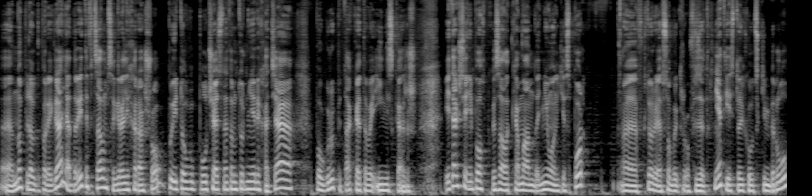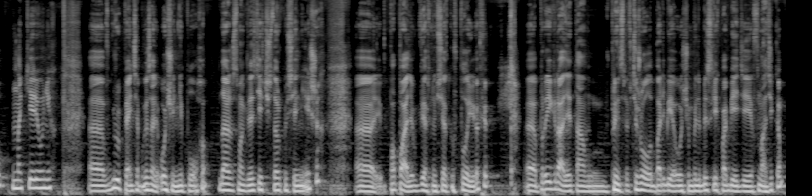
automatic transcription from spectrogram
э, но по итогу проиграли, а Дрейты в целом сыграли хорошо, по итогу, получается, на этом турнире, хотя по группе так этого и не скажешь. И также неплохо показала команда Neon eSport, в которой особо игроков нет, есть только вот Скимберлу на керри у них. Э, в группе они себя показали очень неплохо, даже смогли зайти в четверку сильнейших, э, попали в верхнюю сетку в плей-оффе, проиграли там, в принципе, в тяжелой борьбе, очень были близки к победе Фнатиком,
